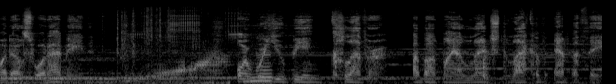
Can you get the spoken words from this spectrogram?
What else would I mean? Or were you being clever about my alleged lack of empathy?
